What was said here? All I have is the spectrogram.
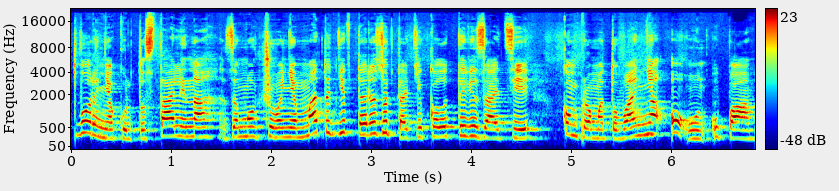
творення культу Сталіна, замовчування методів та результатів колективізації, компрометування ОУН УПА.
